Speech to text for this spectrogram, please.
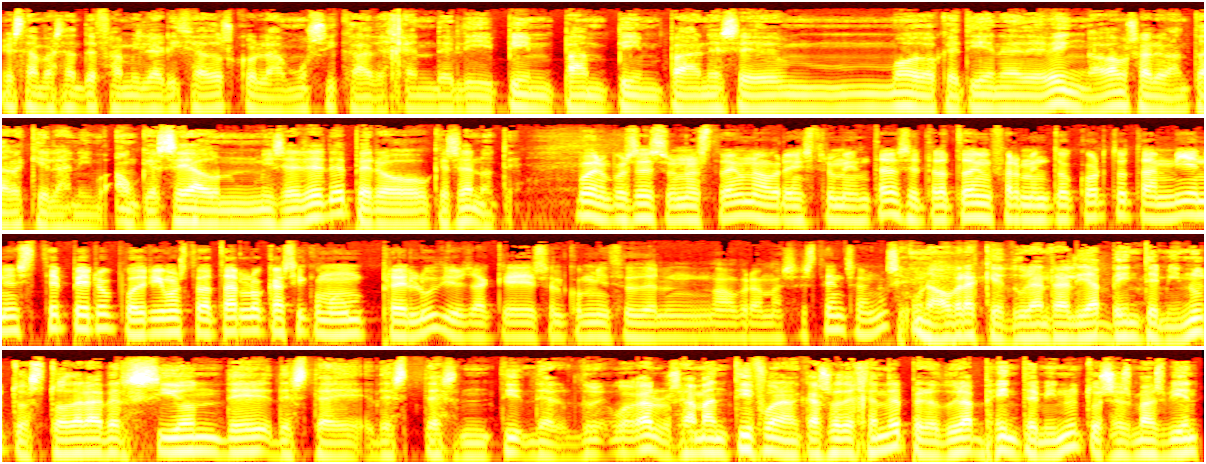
están bastante familiarizados con la música de Händel y pim pam pim pam, ese modo que tiene de venga, vamos a levantar aquí el ánimo, aunque sea un miserere, pero que se note. Bueno, pues eso, nos trae una obra instrumental, se trata de un fragmento corto también este, pero podríamos tratarlo casi como un preludio, ya que es el comienzo de una obra más extensa, ¿no? Sí, una obra que dura en realidad 20 minutos, toda la versión de, de este, de este de, bueno, se llama antífona en el caso de Händel, pero dura 20 minutos, es más bien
